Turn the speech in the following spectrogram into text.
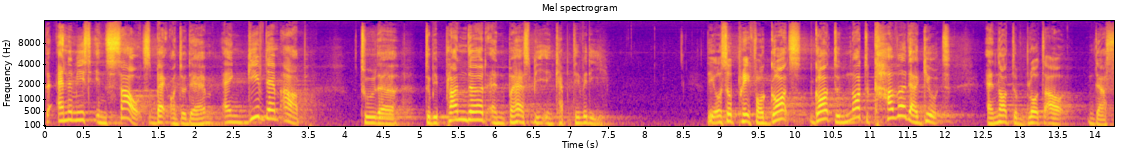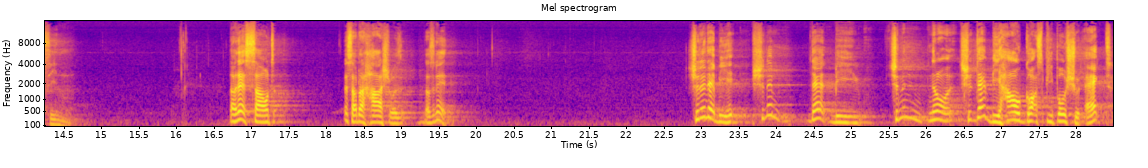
the enemy's insults back onto them and give them up to, the, to be plundered and perhaps be in captivity. They also prayed for God's, God to not to cover their guilt and not to blot out their sin. Now that sound that rather harsh, doesn't it? Shouldn't that be, shouldn't that be, shouldn't, you know, should that be how God's people should act?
